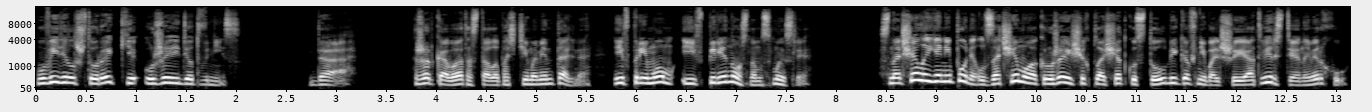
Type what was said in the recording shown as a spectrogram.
увидел, что Рекки уже идет вниз. Да, жарковато стало почти моментально, и в прямом, и в переносном смысле. Сначала я не понял, зачем у окружающих площадку столбиков небольшие отверстия наверху,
